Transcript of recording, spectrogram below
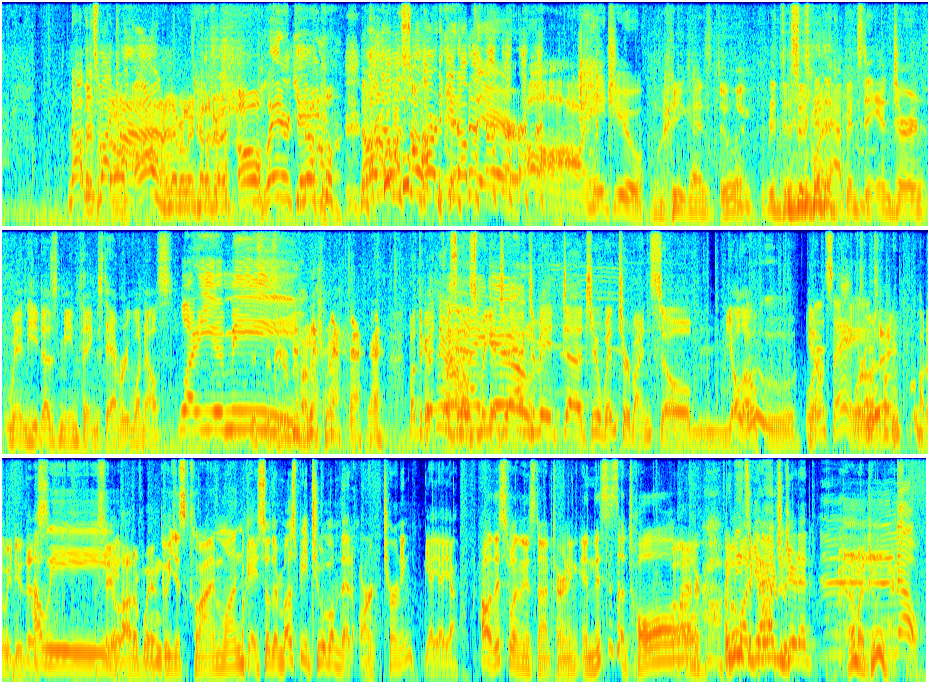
No, that's my Oh, car. I never learned how to drive. Oh, Later, Cade. No, no, that was so hard to get up there. Oh, I hate you. What are you guys doing? This is what happens to intern when he does mean things to everyone else. What do you mean? this is your punishment. But the good news Oh, is we get to activate uh, two wind turbines, so mm, YOLO. Ooh, you Where- don't say. Where are they? Fun. How do we do this? How we? I see a lot of wind. Do we just climb one? Okay, so there must be two of them that aren't turning. Yeah, yeah, yeah. Oh, this one is not turning, and this is a tall ladder. I'm It needs to a battery. electrocuted. How am I doing this? No.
